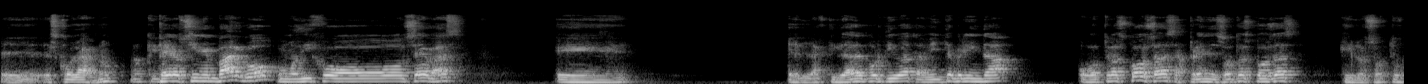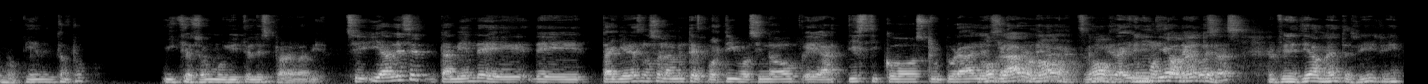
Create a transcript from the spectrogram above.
eh, escolar, ¿no? Pero sin embargo, como dijo Sebas, eh, la actividad deportiva también te brinda otras cosas, aprendes otras cosas que los otros no tienen tampoco y que son muy útiles para la vida. Sí, y háblese también de, de talleres no solamente deportivos, sino eh, artísticos, culturales. No, claro, no, no, hay un montón de cosas. Definitivamente, sí, sí.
